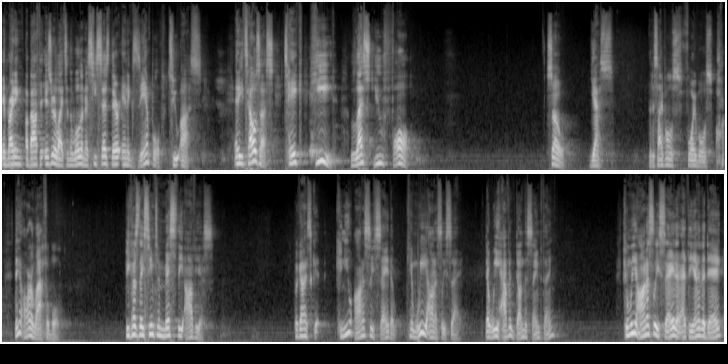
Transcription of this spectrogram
In writing about the Israelites in the wilderness, he says they're an example to us. And he tells us, take heed lest you fall. So, yes, the disciples' foibles, they are laughable because they seem to miss the obvious. But, guys, can you honestly say that, can we honestly say that we haven't done the same thing? Can we honestly say that at the end of the day,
